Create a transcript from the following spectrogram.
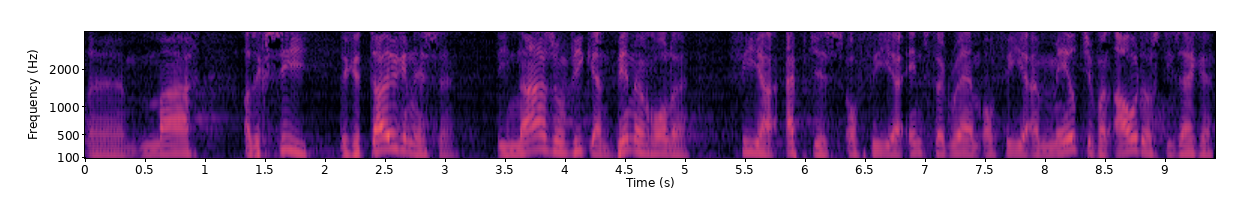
Ehm, maar als ik zie de getuigenissen die na zo'n weekend binnenrollen via appjes of via Instagram of via een mailtje van ouders die zeggen:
